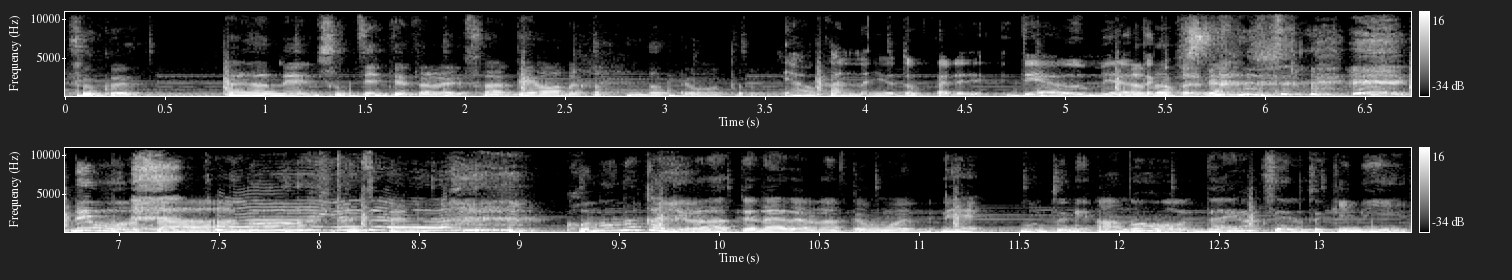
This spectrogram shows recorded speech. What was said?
そうか。あれだねそっち行ってたらさ出会わなかったんだって思った。いやわかんないよ。どっかで出会う運命だったかもしれない。でもさあの確かに。この中にはなってないだろうなって思うよね。ね。本当に。あの大学生の時に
